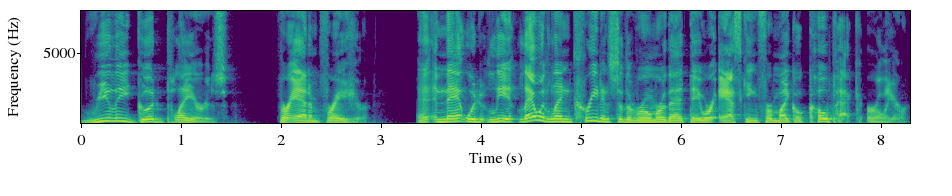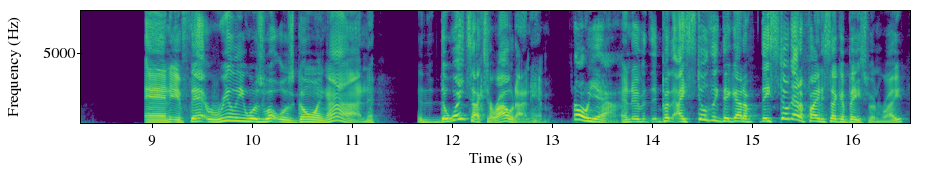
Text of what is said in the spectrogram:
really good players for Adam Frazier. And, and that would that would lend credence to the rumor that they were asking for Michael Kopech earlier. And if that really was what was going on, the White Sox are out on him. Oh yeah, and but I still think they got to they still got to find a second baseman, right?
